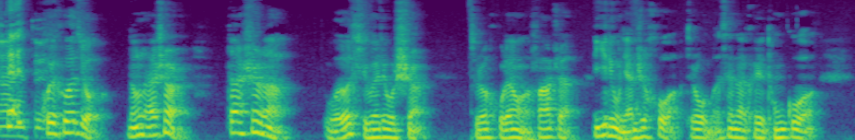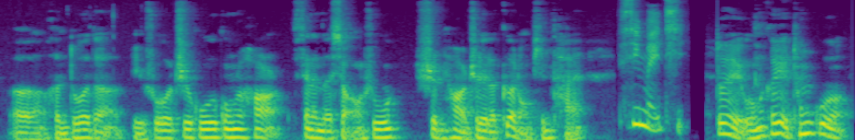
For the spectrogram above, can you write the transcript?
嗯，对。会喝酒、能来事儿。但是呢，我的体会就是，随着互联网的发展，一六年之后啊，就是我们现在可以通过呃很多的，比如说知乎公众号、现在的小红书、视频号之类的各种平台，新媒体，对，我们可以通过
